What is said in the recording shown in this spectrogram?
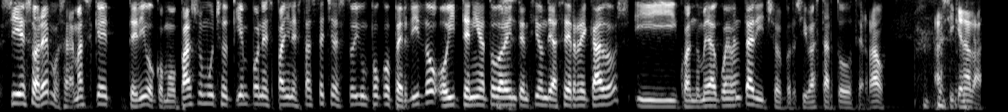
Sí, eso haremos. Además que te digo, como paso mucho tiempo en España en estas fechas, estoy un poco perdido. Hoy tenía toda la intención de hacer recados y cuando me he dado cuenta he dicho, pero si va a estar todo cerrado. Así que nada.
